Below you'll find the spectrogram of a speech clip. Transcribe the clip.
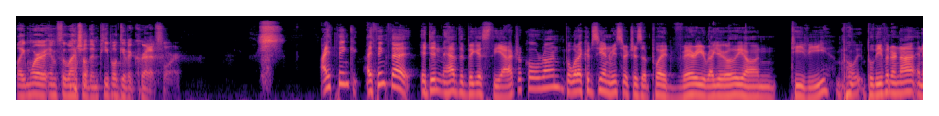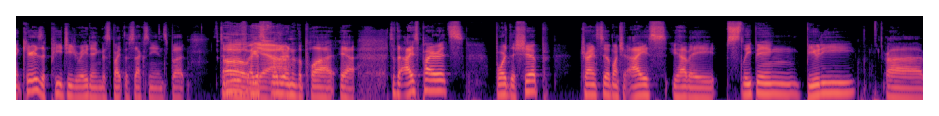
like more influential than people give it credit for. I think I think that it didn't have the biggest theatrical run, but what I could see on research is it played very regularly on TV, believe it or not, and it carries a PG rating despite the sex scenes. But to Oh, move, I guess, yeah. further into the plot, yeah. So the ice pirates board the ship, try and steal a bunch of ice. You have a sleeping beauty uh,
